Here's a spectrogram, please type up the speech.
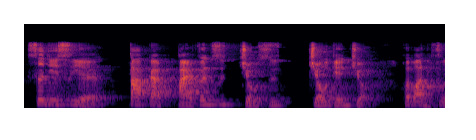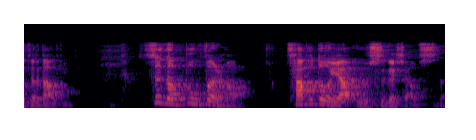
设计师也大概百分之九十九点九会帮你负责到底。这个部分哈，差不多也要五十个小时啊，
